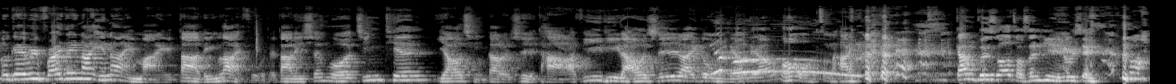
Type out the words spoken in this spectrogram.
Okay, every Friday night in night, my 大龄 life，我的大龄生活。今天邀请到的是塔菲提老师来跟我们聊聊。哦，这么嗨！刚 刚不是说要走身心灵路线？哇，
